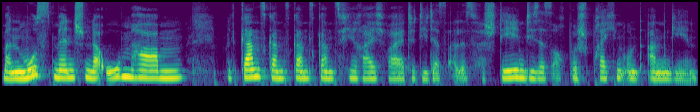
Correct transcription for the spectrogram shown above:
Man muss Menschen da oben haben mit ganz, ganz, ganz, ganz viel Reichweite, die das alles verstehen, die das auch besprechen und angehen.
